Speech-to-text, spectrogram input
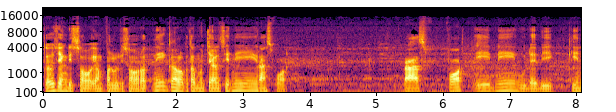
Terus yang diso yang perlu disorot nih kalau ketemu Chelsea nih Rashford. Rashford ini udah bikin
